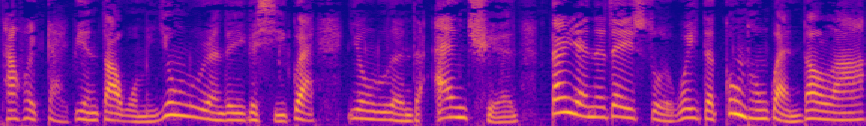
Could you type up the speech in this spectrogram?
它会改变到我们用路人的一个习惯，用路人的安全。当然呢，在所谓的共同管道啦，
